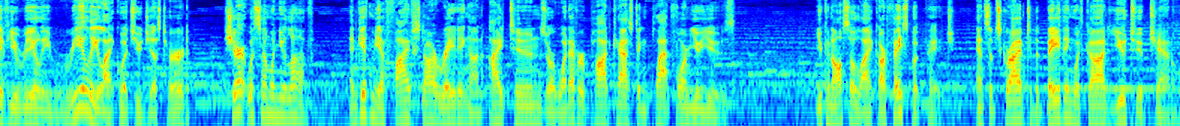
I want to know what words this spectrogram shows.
if you really, really like what you just heard, share it with someone you love and give me a five star rating on iTunes or whatever podcasting platform you use. You can also like our Facebook page and subscribe to the Bathing with God YouTube channel.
